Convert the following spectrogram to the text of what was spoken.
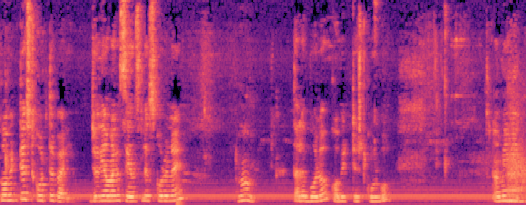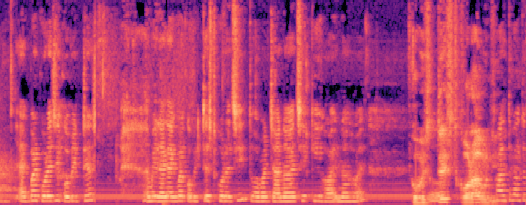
কোভিড টেস্ট করতে পারি যদি আমাকে সেন্সলেস করে নেয়। হুম তাহলে বলো কোভিড টেস্ট করব। আমি একবার করেছি কোভিড টেস্ট আমি এর আগে একবার কোভিড টেস্ট করেছি তো আমার জানা আছে কি হয় না হয়। কোভিড তো- টেস্ট করাওনি। ফালতু ফালতু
